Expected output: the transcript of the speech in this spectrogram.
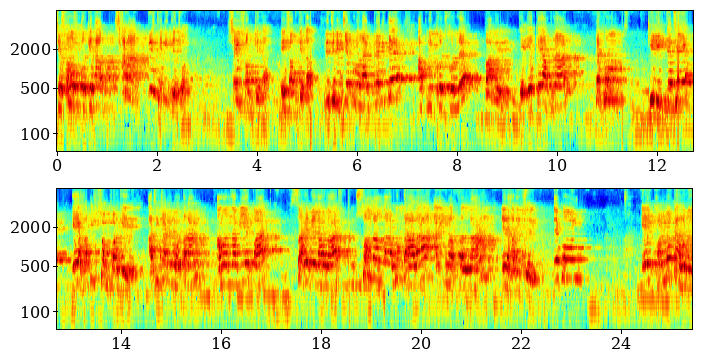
যে সমস্ত কিতাব সারা পৃথিবীতে চলে, সেই সব কিতাব কিতাব পৃথিবীর যে কোনো লাইব্রেরিতে আপনি খোঁজ করলে পাবেন। এতে আপনার, দেখুন কি লিখতেছে এই হাদিস সম্পর্কে। আজি জানে মহতারাম, আমার নবিয়ে পাক এর দেখুন, এই খণ্ডটা হলো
